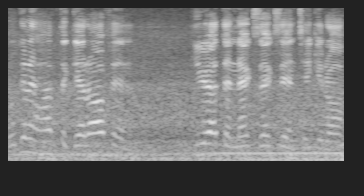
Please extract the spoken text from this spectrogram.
we're gonna have to get off and here at the next exit and take it off.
